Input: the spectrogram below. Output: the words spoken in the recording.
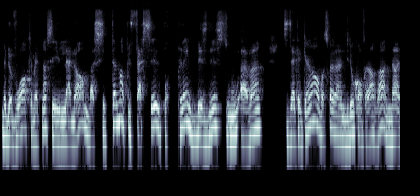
Mais de voir que maintenant, c'est la norme, ben, c'est tellement plus facile pour plein de business où avant, tu disais à quelqu'un, ah, on va se faire une vidéoconférence. Ah, non,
